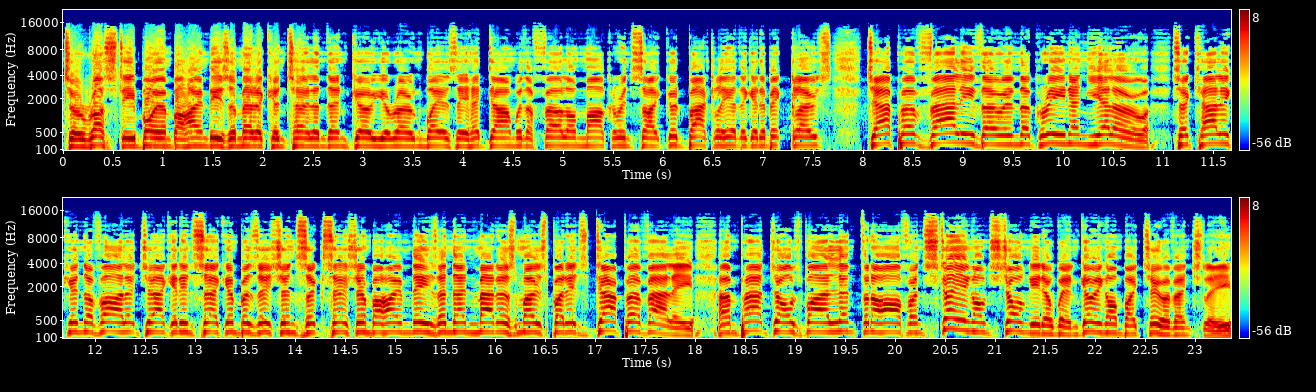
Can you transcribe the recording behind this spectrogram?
to Rusty Boy and behind these American Tail and then go your own way as they head down with a furlong marker in sight. Good battle here. They get a bit close. Dapper Valley, though, in the green and yellow to Calic in the violet jacket in second position. Succession behind these and then Matters Most, but it's Dapper Valley and Pat Dobbs by a length and a half and staying on strongly to win, going on by two eventually.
